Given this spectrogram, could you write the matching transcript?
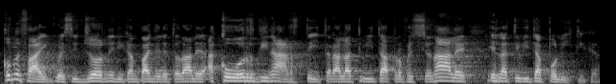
come fai in questi giorni di campagna elettorale a coordinarti tra l'attività professionale e l'attività politica?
